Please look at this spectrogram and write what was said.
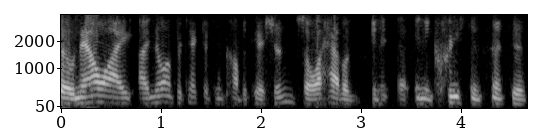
so now I, I know I'm protected from competition, so I have a, an, an increased incentive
